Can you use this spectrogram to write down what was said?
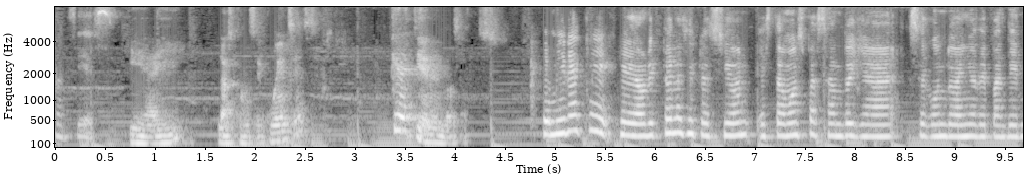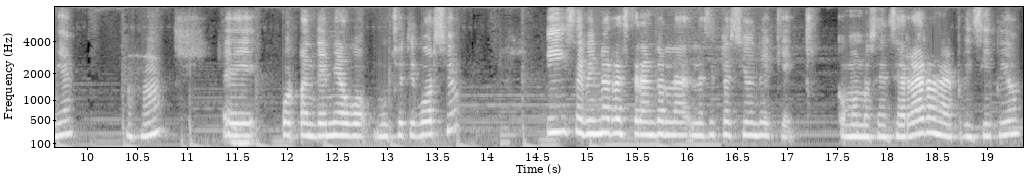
Así es. Y ahí las consecuencias, ¿qué tienen los otros? Que mira que, que ahorita la situación, estamos pasando ya segundo año de pandemia. Eh, por pandemia hubo mucho divorcio y se vino arrastrando la, la situación de que como nos encerraron al principio,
